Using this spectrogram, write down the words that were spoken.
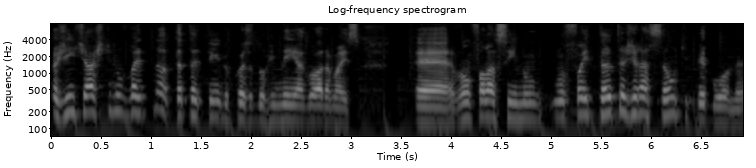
a gente acha que não vai. Não, tá, tá tendo coisa do He-Man agora, mas é, vamos falar assim, não, não foi tanta geração que pegou, né?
